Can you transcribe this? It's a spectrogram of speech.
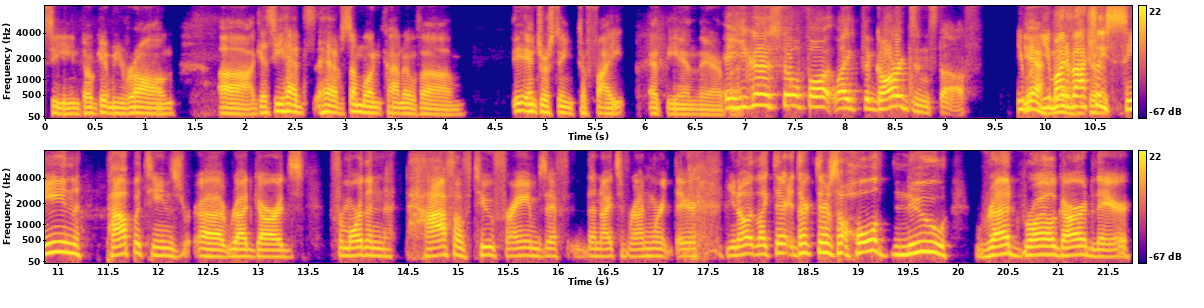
scene. Don't get me wrong. Uh, I guess he had have someone kind of um, interesting to fight at the end there. and but- he could have still fought like the guards and stuff. You, Yeah, you might yeah, have actually could've. seen Palpatine's uh, red guards for more than half of two frames if the Knights of Ren weren't there. You know, like there, there there's a whole new red royal guard there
